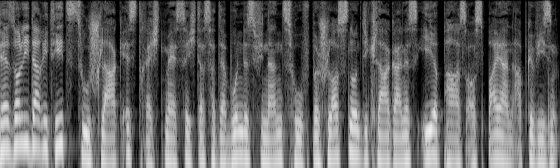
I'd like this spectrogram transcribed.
Der Solidaritätszuschlag ist rechtmäßig, das hat der Bundesfinanzhof beschlossen und die Klage eines Ehepaars aus Bayern abgewiesen.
